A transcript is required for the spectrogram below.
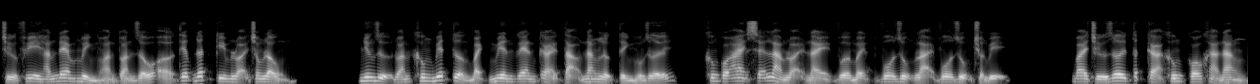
trừ phi hắn đem mình hoàn toàn giấu ở tiếp đất kim loại trong lồng. Nhưng dự đoán không biết tưởng bạch miên gen cải tạo năng lực tình huống giới, không có ai sẽ làm loại này vừa mệt vô dụng lại vô dụng chuẩn bị. Bài trừ rơi tất cả không có khả năng,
